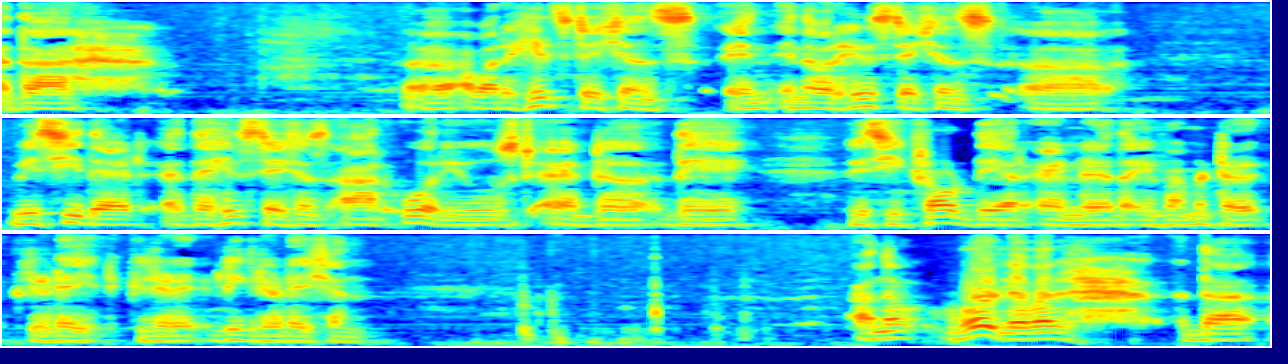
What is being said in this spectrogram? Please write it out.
the uh, our hill stations in, in our hill stations uh, we see that uh, the hill stations are overused and they we see crowd there and the environmental degradation. On the world level, the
